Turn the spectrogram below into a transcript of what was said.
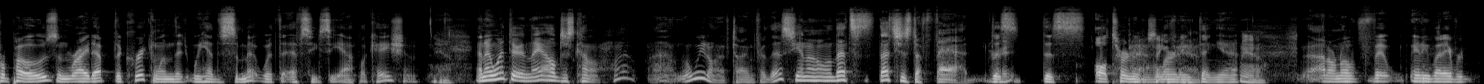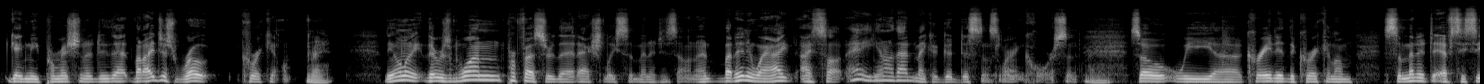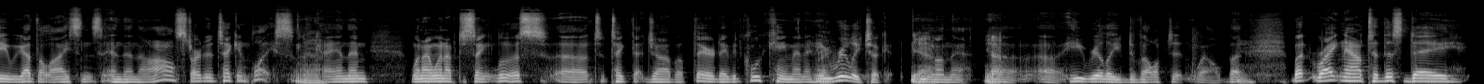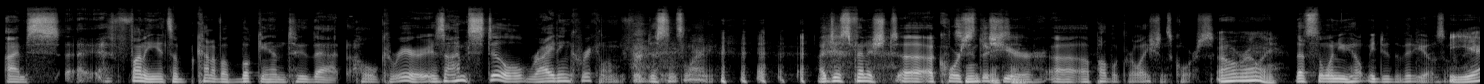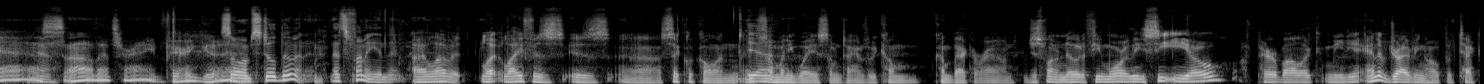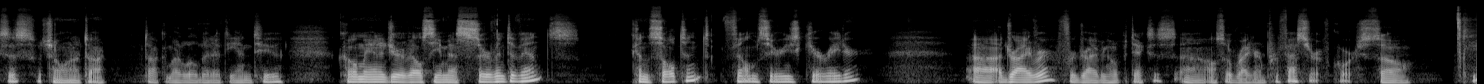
propose and write up the curriculum that we had to submit with the FCC application. Yeah. And I went there and they all just kind of, well, I don't know, we don't have time for this. You know, that's that's just a fad. This this alternative Passing learning fad. thing. Yeah. Yeah. I don't know if it, anybody ever gave me permission to do that, but I just wrote curriculum. Right. The only there was one professor that actually submitted his own, and but anyway, I I thought, hey, you know, that'd make a good distance learning course, and so we uh, created the curriculum, submitted to FCC, we got the license, and then it all started taking place. Okay, and then when I went up to St. Louis uh, to take that job up there, David Klug came in and he really took it Yeah. beyond that. Yeah. Uh, uh, he really developed it well. But but right now to this day, I'm uh, funny. It's a kind of a bookend to that whole career. Is I'm still writing curriculum for distance learning. I just finished uh, a course this year, uh, a public relations course. Oh, really? That's the one you helped me do the videos on. Yes. Oh, that's right. Very good. So I'm still doing it. That's funny, isn't it? I love it. Li- Life is is uh, cyclical in, in Yeah. so many ways. Sometimes we come come back around. Just want to note a few more of these. CEO of Parabolic Media and of Driving Hope of Texas, which I want to talk talk about a little bit at the end too. Co-manager of LCMS Servant Events, consultant film series curator, uh, a driver for Driving Hope of Texas, uh, also writer and professor, of course. So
